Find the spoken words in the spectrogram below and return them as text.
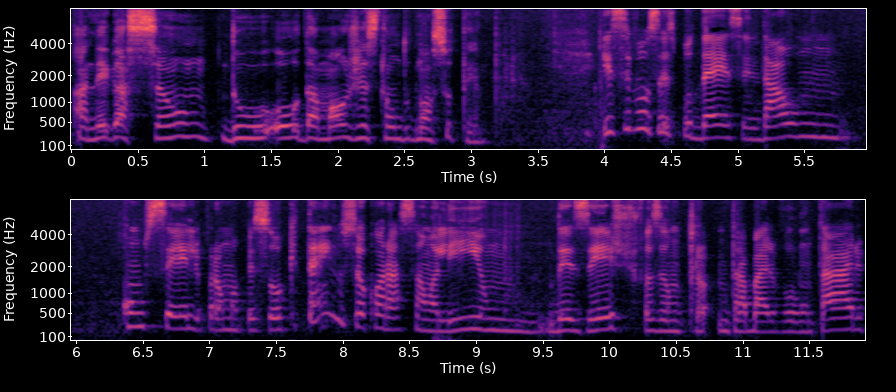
a negação do ou da mal gestão do nosso tempo. E se vocês pudessem dar um conselho para uma pessoa que tem no seu coração ali um desejo de fazer um, tra um trabalho voluntário,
